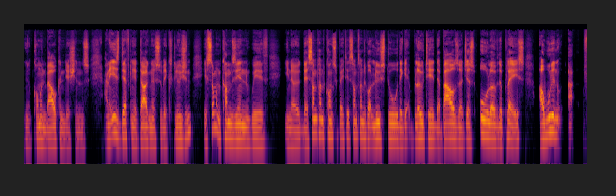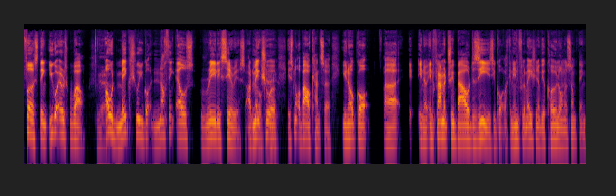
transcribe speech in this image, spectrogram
you know, common bowel conditions, and it is definitely a diagnosis of exclusion. If someone comes in with, you know, they're sometimes constipated, sometimes got loose stool, they get bloated, their bowels are just all over the place, I wouldn't at first think you got irritable bowel. Yeah. I would make sure you got nothing else really serious. I'd make sure it's not a bowel cancer. You not got uh, you know inflammatory bowel disease. you've got like an inflammation of your colon or something,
